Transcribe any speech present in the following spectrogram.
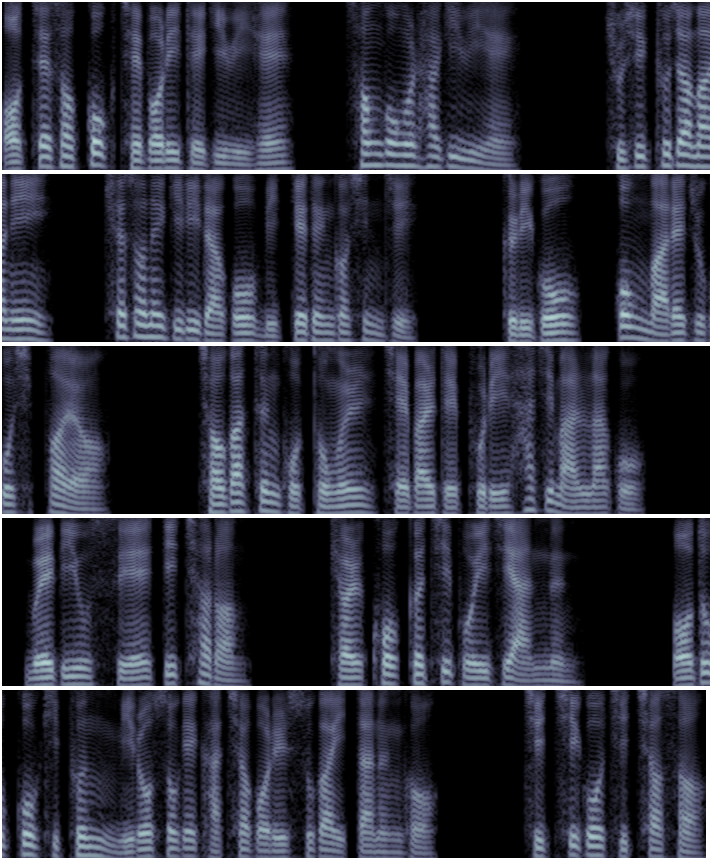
어째서 꼭 재벌이 되기 위해 성공을 하기 위해 주식 투자만이 최선의 길이라고 믿게 된 것인지 그리고 꼭 말해주고 싶어요. 저 같은 고통을 제발 되풀이 하지 말라고 웨비우스의 띠처럼 결코 끝이 보이지 않는 어둡고 깊은 미로 속에 갇혀버릴 수가 있다는 거. 지치고 지쳐서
